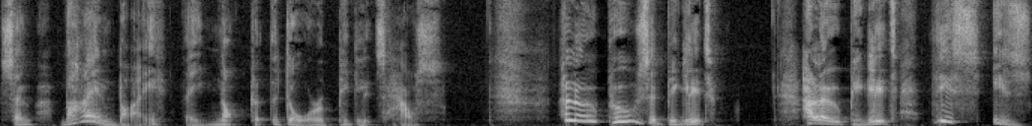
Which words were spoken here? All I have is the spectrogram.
So by and by they knocked at the door of Piglet's house. Hello, Pooh, said Piglet. Hello, Piglet. This is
